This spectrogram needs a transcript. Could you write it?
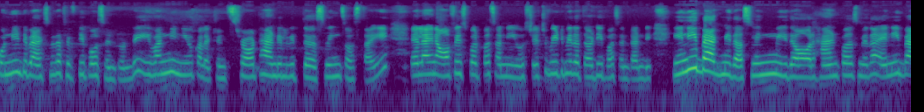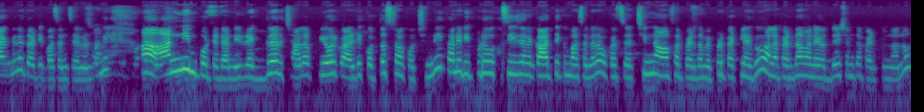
కొన్నింటి బ్యాగ్స్ మీద ఫిఫ్టీ పర్సెంట్ ఉంది. ఇవన్నీ new collections short handle with swings వస్తాయి. ఎలా అయినా ఆఫీస్ పర్పస్ అన్ని యూస్ చేయొచ్చు. వీటి మీద థర్టీ పర్సెంట్ అండి. ఎనీ బ్యాగ్ మీద స్వింగ్ మీద ఆర్ హ్యాండ్ పర్స్ మీద ఎనీ బ్యాగ్ మీద థర్టీ పర్సెంట్ సేల్ ఉంటుంది. ఆ, అన్ని ఇంపోర్టెడ్ అండి. రెగ్యులర్ చాలా ప్యూర్ క్వాలిటీ కొత్త స్టాక్ వచ్చింది. కానీ ఇప్పుడు సీజన్ కార్తీక మాసం కదా ఒక చిన్న ఆఫర్ పెడదాం. ఎప్పుడు పెట్టలేదు. అలా పెడదాం అనే ఉద్దేశంతో పెడుతున్నాను.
